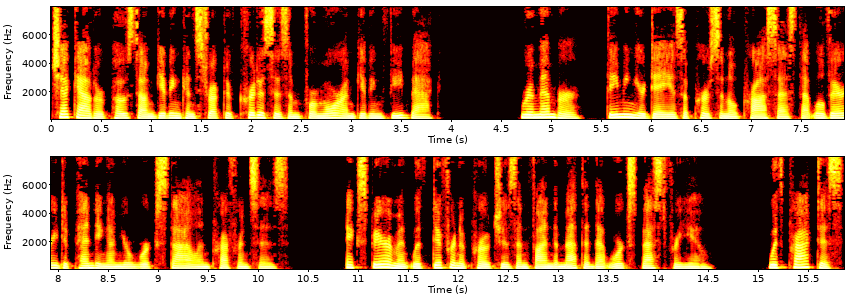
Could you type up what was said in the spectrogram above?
Check out our post on giving constructive criticism for more on giving feedback. Remember, theming your day is a personal process that will vary depending on your work style and preferences. Experiment with different approaches and find the method that works best for you. With practice,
